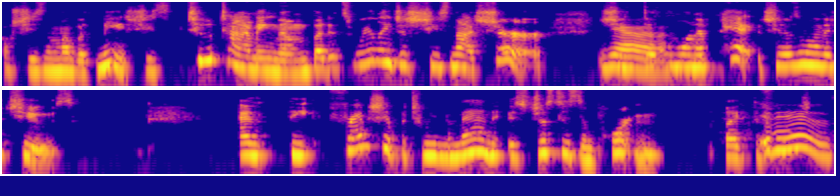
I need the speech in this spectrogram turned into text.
"Oh, she's in love with me." She's two timing them, but it's really just she's not sure. She Yeah. doesn't want to pick. She doesn't want to choose. And the friendship between the men is just as important. Like It.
